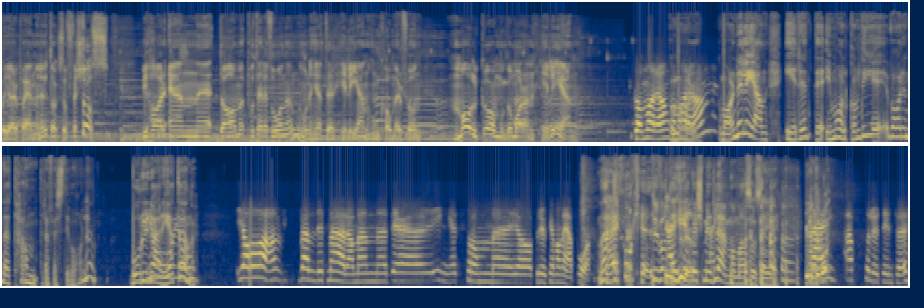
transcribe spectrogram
Och göra det på en minut också förstås. Vi har en eh, dam på telefonen. Hon heter Helen. Hon kommer från Molkom. God morgon Helen. God morgon, god God morgon. morgon. God morgon Helene. Är det inte i Molkom det var den där tantrafestivalen? Bor du i Jo, närheten? jo. Ja, väldigt nära men det är inget som eh, jag brukar vara med på. Nej, okej. Du var inte hedersmedlem om man så säger. Vet, du vad, Nej, absolut inte.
